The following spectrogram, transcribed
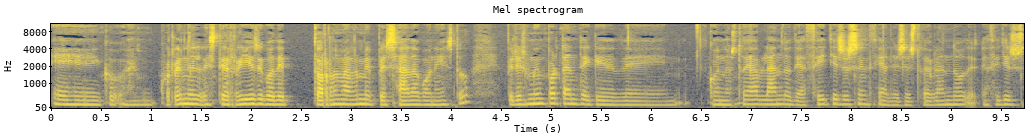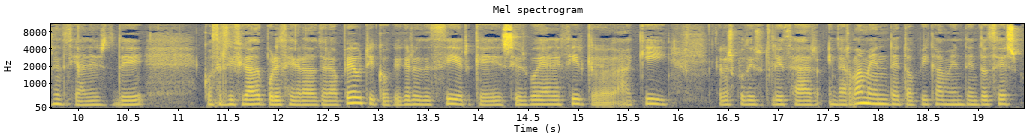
eh, corriendo este riesgo de tornarme pesada con esto, pero es muy importante que de, cuando estoy hablando de aceites esenciales, estoy hablando de aceites esenciales de con certificado por ese grado terapéutico, que quiero decir que si os voy a decir que aquí los podéis utilizar internamente, tópicamente, entonces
